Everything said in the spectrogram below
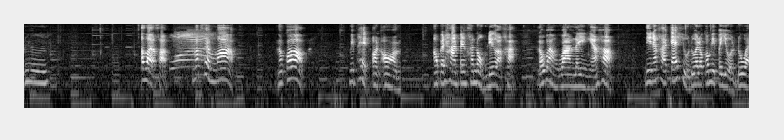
อืมอร่อยค่ะไม่เค็มมาก แล้วก็มีเผ็ดอ่อนๆ เอาไปทานเป็นขนมดีกว่าค่ะ ระหว่างวันอะไรอย่างเงี้ยค่ะ ดีนะคะ แก้หิวด้วยแล้วก็มีประโยชน์ด้วย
